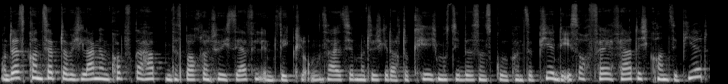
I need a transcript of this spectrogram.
Und das Konzept habe ich lange im Kopf gehabt und das braucht natürlich sehr viel Entwicklung. Das heißt, ich habe natürlich gedacht, okay, ich muss die Business School konzipieren. Die ist auch fertig konzipiert.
